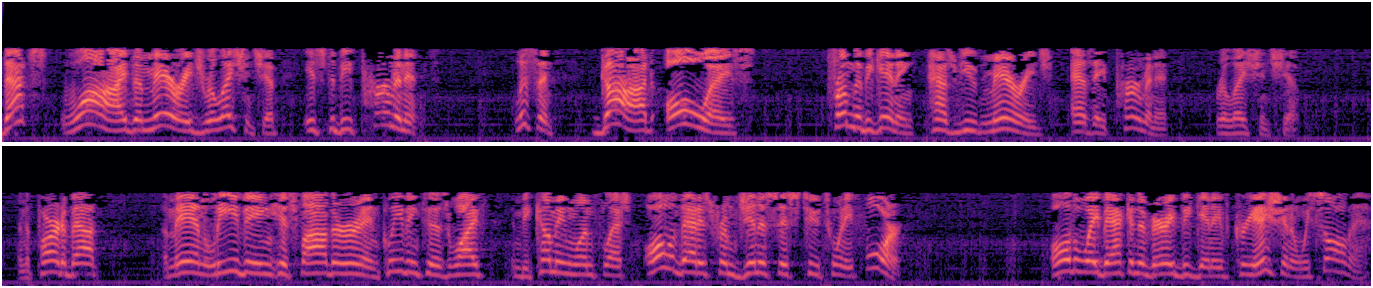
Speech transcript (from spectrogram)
That's why the marriage relationship is to be permanent. Listen, God always, from the beginning, has viewed marriage as a permanent relationship. And the part about a man leaving his father and cleaving to his wife and becoming one flesh, all of that is from Genesis 2:24. All the way back in the very beginning of creation and we saw that.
